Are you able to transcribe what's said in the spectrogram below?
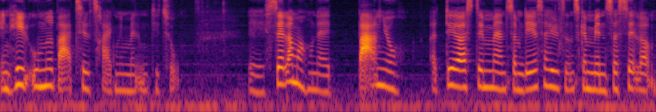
en helt umiddelbar tiltrækning mellem de to. Øh, selvom hun er et barn jo, og det er også det, man som læser hele tiden skal minde sig selv om,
